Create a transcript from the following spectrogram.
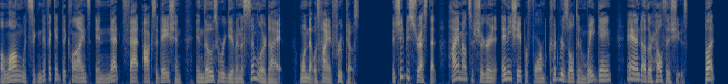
along with significant declines in net fat oxidation in those who were given a similar diet, one that was high in fructose. It should be stressed that high amounts of sugar in any shape or form could result in weight gain and other health issues, but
